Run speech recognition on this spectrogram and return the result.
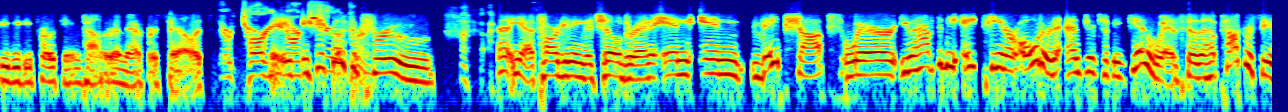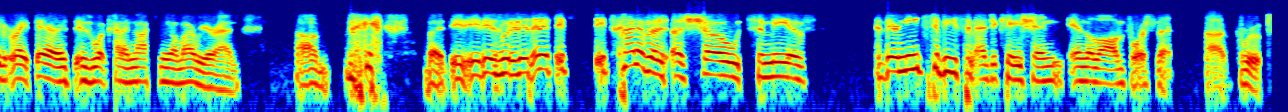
CBD protein powder in there for sale. It's They're targeting it, our it just goes to prove, uh, yeah, targeting the children in in vape shops where you have to be 18 or older to enter to begin with. So the hypocrisy of it right there is, is what kind of knocks me on my rear end. Um, but it, it is what it is, and it's it's it's kind of a, a show to me of there needs to be some education in the law enforcement uh, groups.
